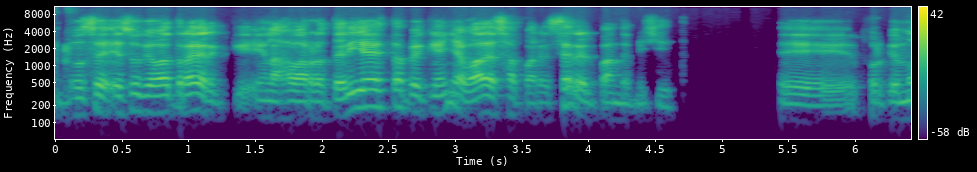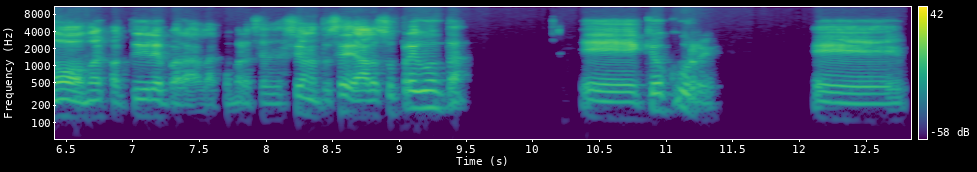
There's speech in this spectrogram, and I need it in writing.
Entonces, ¿eso que va a traer? Que en las abarroterías esta pequeña va a desaparecer el pan de Michita, eh, porque no, no es factible para la comercialización. Entonces, a su pregunta, eh, ¿qué ocurre? Eh,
